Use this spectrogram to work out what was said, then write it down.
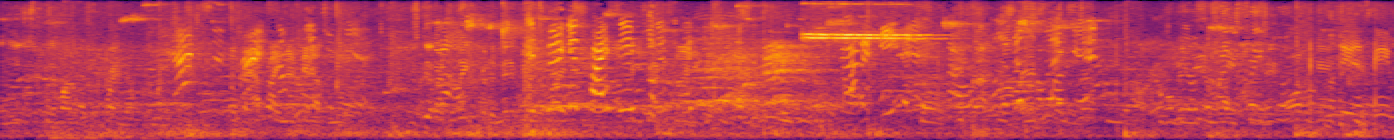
and you just put them on as a friend. Okay, I probably not that up You still got the link for the minute. It's big and spicy. You just lick it. You gotta eat it. You just lick it. I'm gonna be on somebody's Facebook. Yeah, game.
